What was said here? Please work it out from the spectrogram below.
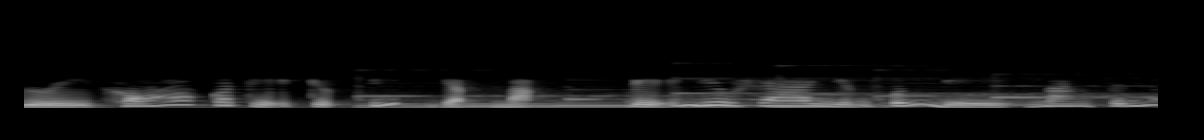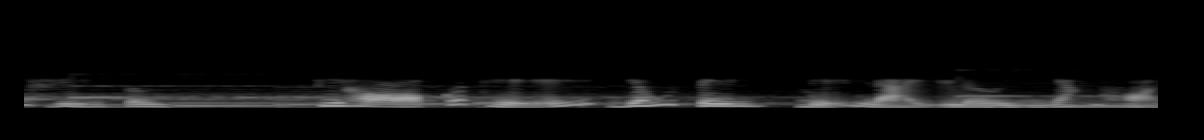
người khó có thể trực tiếp gặp mặt để nêu ra những vấn đề mang tính riêng tư, thì họ có thể giấu tên để lại lời nhắn hỏi.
